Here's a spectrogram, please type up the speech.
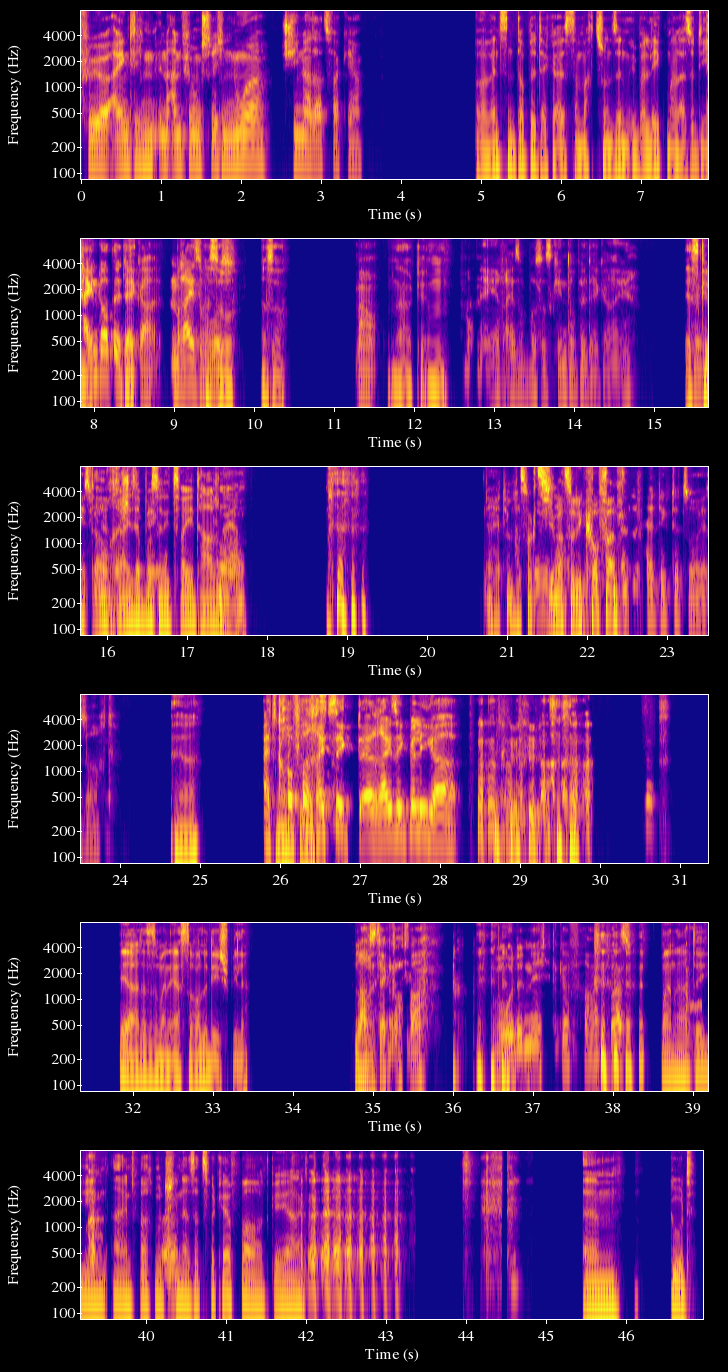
für eigentlich in Anführungsstrichen nur China-Satzverkehr. Aber wenn es ein Doppeldecker ist, dann macht es schon Sinn. Überleg mal, also die. Kein Doppeldecker, ein Ach Reisebus. so, ach so. Ja. Na, okay. hm. Mann, ey, Reisebus ist kein Doppeldecker, ey. Es Ja, gibt auch Reisebusse, die zwei Etagen Oh, ja. haben. Ja, hätte ich Lass das wagt so sich immer zu den Koffern. Dann hätte ich das so gesagt. Ja. Als Ja, Koffer ich, äh, reise ich billiger. Ja, das ist meine erste Rolle, die ich spiele. Lars der Koffer. Wurde nicht gefragt. Was? Man hatte ihn einfach mit China-Satzverkehr fortgejagt. Ähm, gut.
